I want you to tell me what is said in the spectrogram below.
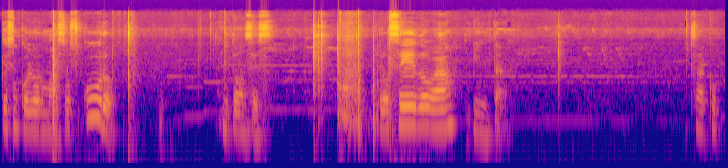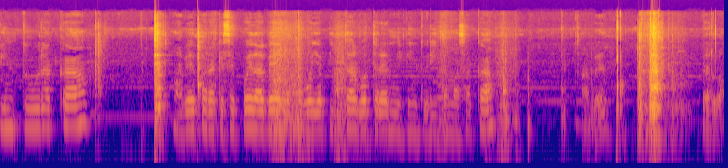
que ser un color más oscuro. Entonces procedo a pintar. Saco pintura acá a ver para que se pueda ver lo que voy a pintar voy a traer mi pinturita más acá a ver perdón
